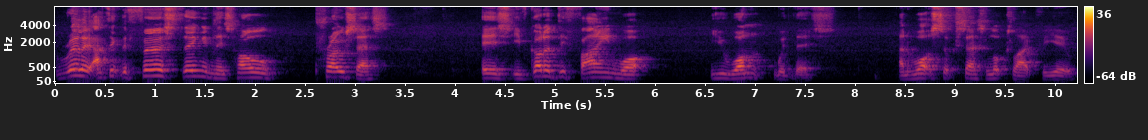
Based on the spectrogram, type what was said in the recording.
really, I think the first thing in this whole process is you've got to define what you want with this and what success looks like for you.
